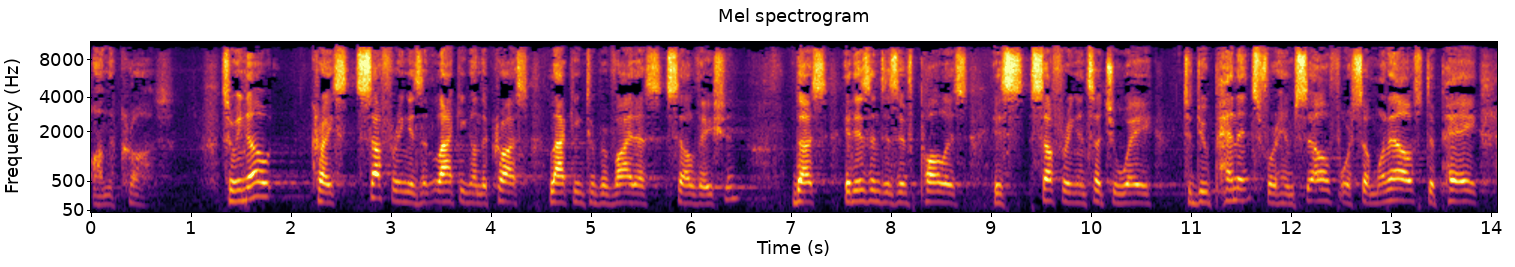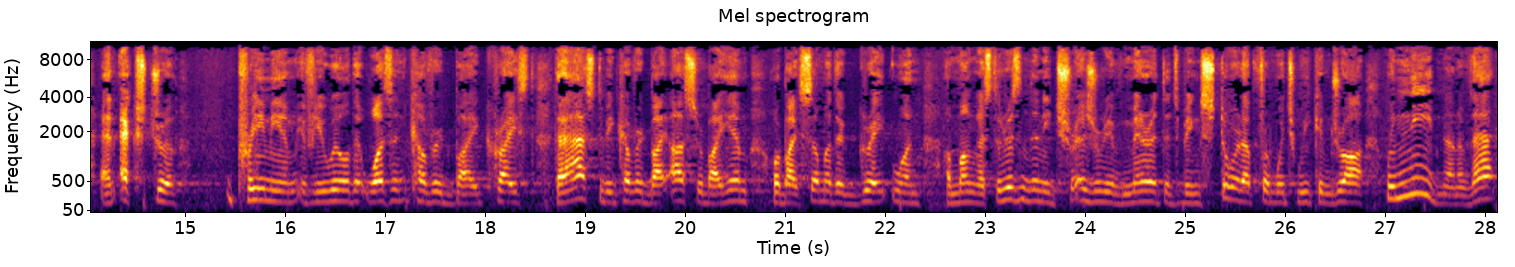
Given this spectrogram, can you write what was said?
on the cross. So we know Christ's suffering isn't lacking on the cross, lacking to provide us salvation. Thus, it isn't as if Paul is, is suffering in such a way to do penance for himself or someone else, to pay an extra premium, if you will, that wasn't covered by Christ, that has to be covered by us or by Him or by some other great one among us. There isn't any treasury of merit that's being stored up from which we can draw. We need none of that.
